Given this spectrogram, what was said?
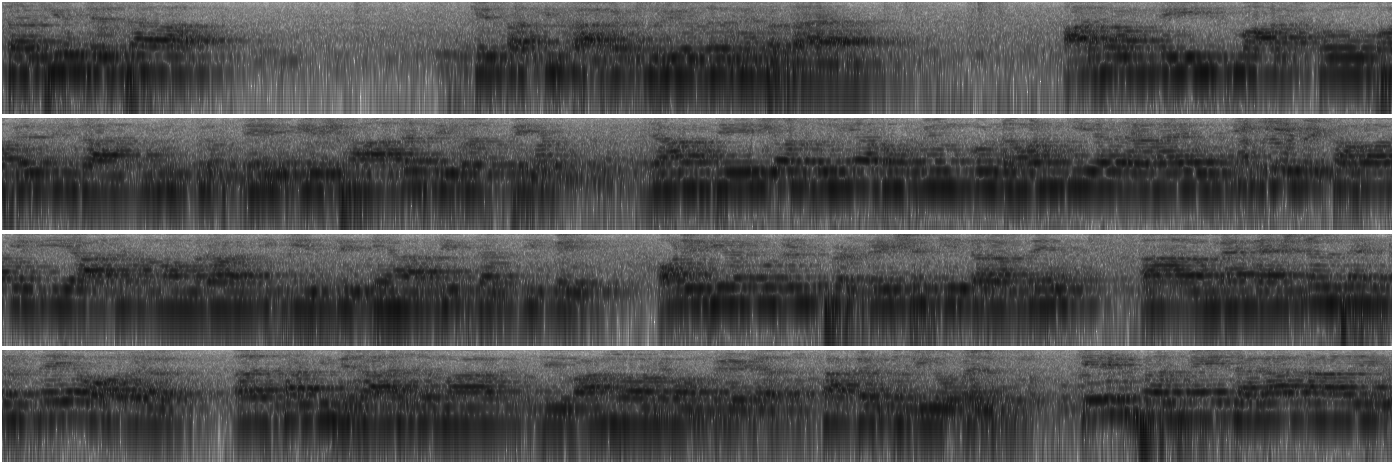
साथियों जैसा के साथी सागर दुर्योधन ने बताया। आज हम 23 मार्च को भगत सिंह राजगुरु सुखदेव के शहादत दिवस पे जहाँ देश और दुनिया भर में उनको नमन किया जा रहा है उसी की एक सभा के लिए आज हम अमरावती की इस ऐतिहासिक धरती पे ऑल इंडिया स्टूडेंट्स फेडरेशन की तरफ़ से अ, मैं नेशनल सेंटर से और साथी विराज देवांग और कॉमरेड, सागर दुर्योधन। स्टेट भर में लगातार एक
